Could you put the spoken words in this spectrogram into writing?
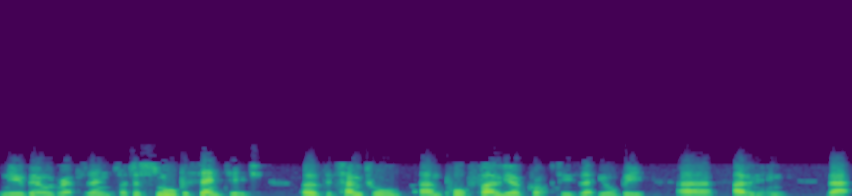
new build represents such a small percentage of the total um, portfolio of properties that you'll be uh, owning, that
